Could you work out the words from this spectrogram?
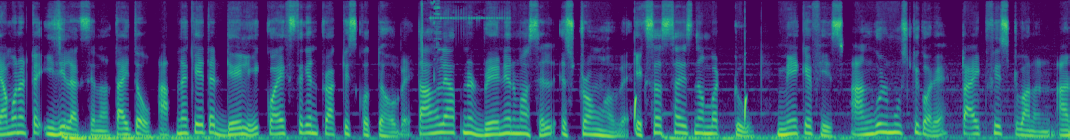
তেমন একটা ইজি লাগছে না, তাই তো? আপনাকে এটা ডেইলি কয়েক সেকেন্ড প্র্যাকটিস করতে হবে। তাহলে আপনার ব্রেনের মাসেল স্ট্রং হবে। Exercise number two make a fist আঙ্গুল মুষ্টি করে টাইট ফিস্ট বানান। আর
